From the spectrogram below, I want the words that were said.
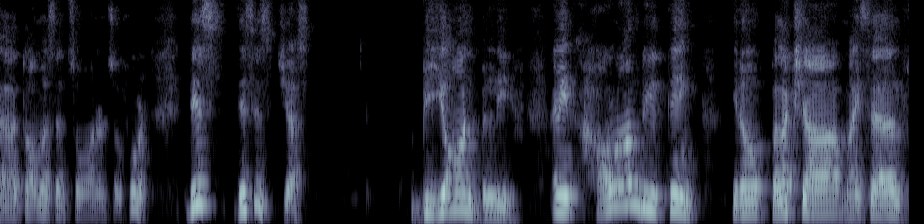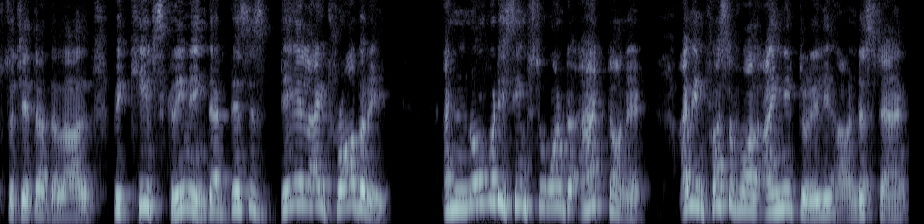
uh, Thomas, and so on and so forth. This this is just beyond belief. I mean, how long do you think? You know, Palaksha, myself, Sucheta Dalal, we keep screaming that this is daylight robbery, and nobody seems to want to act on it I mean, first of all, I need to really understand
